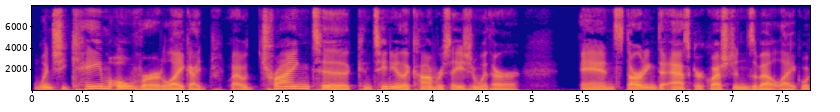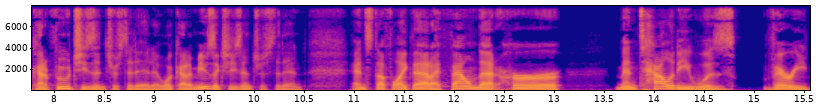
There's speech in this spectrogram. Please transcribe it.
when she came over, like I, I was trying to continue the conversation with her and starting to ask her questions about like what kind of food she's interested in and what kind of music she's interested in and stuff like that. I found that her mentality was very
